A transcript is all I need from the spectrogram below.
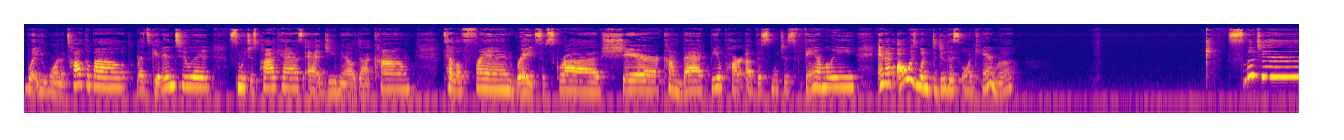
what you want to talk about. Let's get into it. Smooches Podcast at gmail.com. Tell a friend, rate, subscribe, share, come back, be a part of the Smooches family. And I've always wanted to do this on camera. Smooches!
